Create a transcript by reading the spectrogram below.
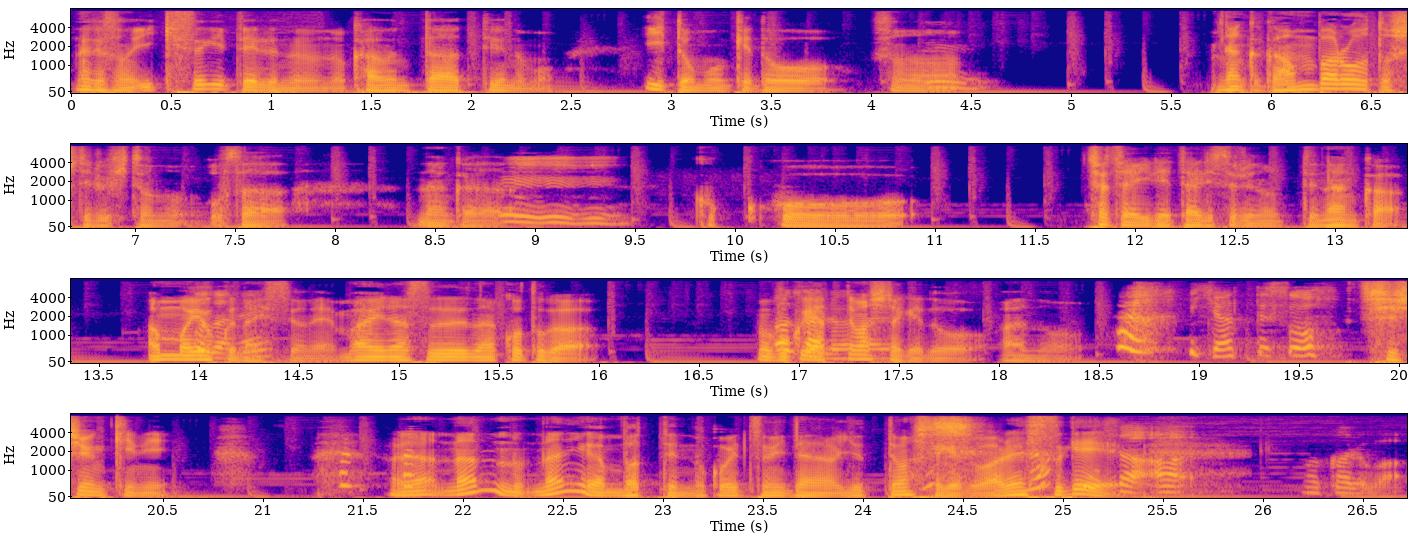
なんかその行き過ぎてるののカウンターっていうのもいいと思うけど、その、うん。なんか頑張ろうとしてる人のをさ、なんか、うんうんうこ、こう、ちゃちゃ入れたりするのってなんか、あんま良くないですよね。マイナスなことが、まあ、僕やってましたけど、あの、ん。やってそう。思春期に。な、なんの、何頑張ってんのこいつみたいなの言ってましたけど、あれすげえ。さ、あ、わかるわ。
